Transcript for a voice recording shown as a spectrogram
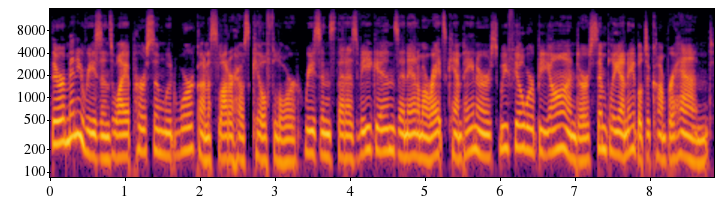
There are many reasons why a person would work on a slaughterhouse kill floor, reasons that as vegans and animal rights campaigners we feel we're beyond or simply unable to comprehend.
